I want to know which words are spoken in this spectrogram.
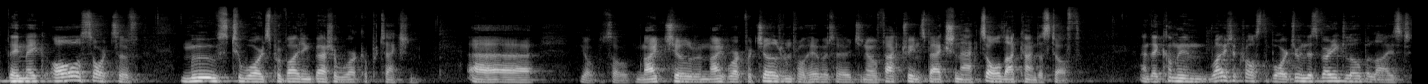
they make all sorts of moves towards providing better worker protection. Uh, you know, so night children, night work for children prohibited, you know, factory inspection acts, all that kind of stuff. And they come in right across the board during this very globalized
